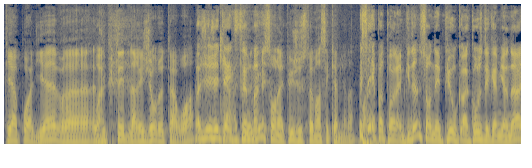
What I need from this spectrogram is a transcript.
Pierre Poilièvre, euh, Ouais. député de la région d'Ottawa. Ben, j'étais qui extrêmement- donné son appui justement ces camionneurs. Mais ça, il n'y a pas de problème. Qu'il donne son appui au- à cause des camionneurs,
